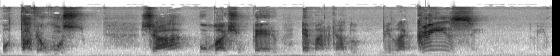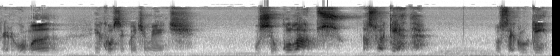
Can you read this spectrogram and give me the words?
Otávio Augusto. Já o Baixo Império é marcado pela crise do Império Romano e, consequentemente, o seu colapso, a sua queda no século V.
